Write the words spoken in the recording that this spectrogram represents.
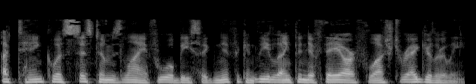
A tankless system's life will be significantly lengthened if they are flushed regularly.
